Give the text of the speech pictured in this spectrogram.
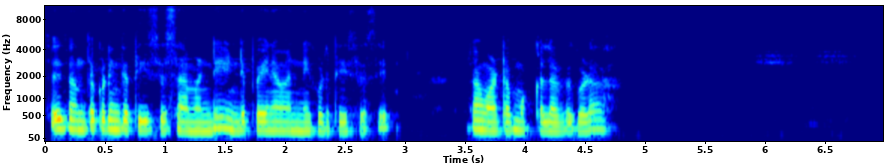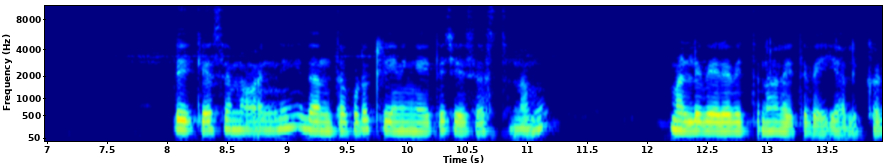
సో ఇదంతా కూడా ఇంకా తీసేసామండి. ఎండిపోయినవన్నీ కూడా తీసేసి టమాటా ముక్కలు అవి కూడా పీకేసాము అవన్నీ. ఇదంతా కూడా క్లీనింగ్ అయితే చేసేస్తున్నాము. మళ్ళీ వేరే విత్తనాలు అయితే వేయాలి ఇక్కడ.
